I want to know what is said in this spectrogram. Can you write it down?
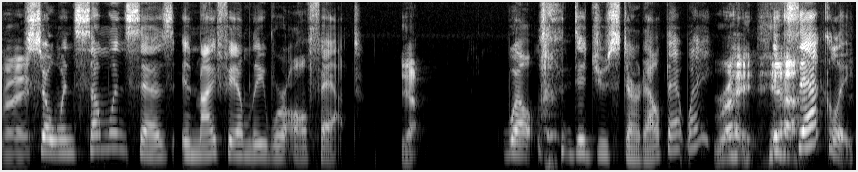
Right. So when someone says in my family we're all fat, yeah. Well, did you start out that way? Right. Yeah. Exactly.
